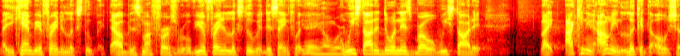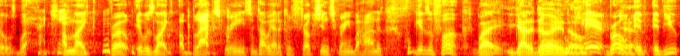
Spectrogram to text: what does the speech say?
Like, you can't be afraid to look stupid. That would be, that's my first rule. If you're afraid to look stupid, this ain't for you. It ain't gonna work. When we started doing this, bro, we started, like, I can't even, I don't even look at the old shows, but I can't. I'm like, bro, it was like a black screen. Sometimes we had a construction screen behind us. Who gives a fuck? Right. You got it done, Who though. cares, bro? Yeah. If if you,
